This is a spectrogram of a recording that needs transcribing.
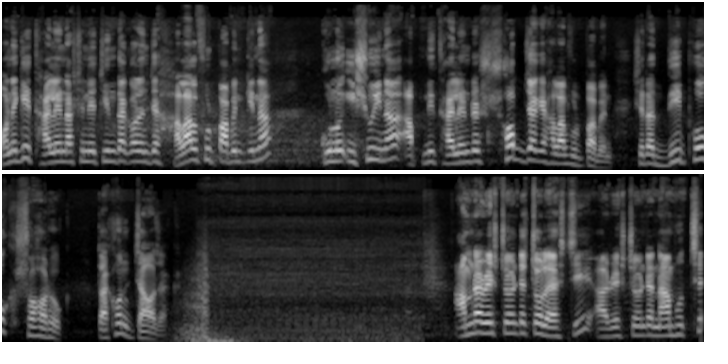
অনেকেই থাইল্যান্ড আসে নিয়ে চিন্তা করেন যে হালাল ফুড পাবেন কিনা। কোনো ইস্যুই না, আপনি থাইল্যান্ডের সব জায়গায় হালাল ফুড পাবেন। সেটা দ্বীপ হোক, শহর হোক। তো এখন যাওয়া যাক। আমরা রেস্টুরেন্টে চলে আসছি, আর রেস্টুরেন্টের নাম হচ্ছে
